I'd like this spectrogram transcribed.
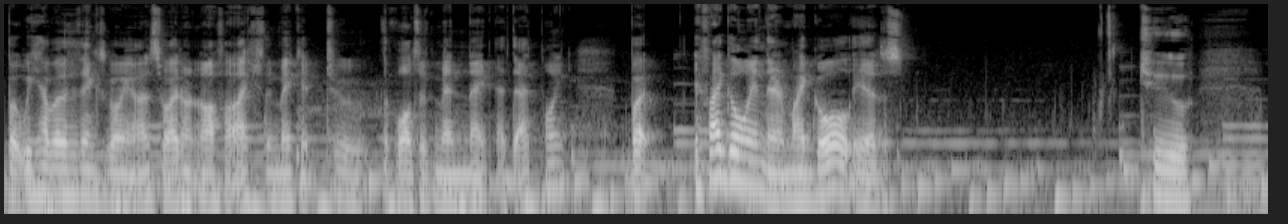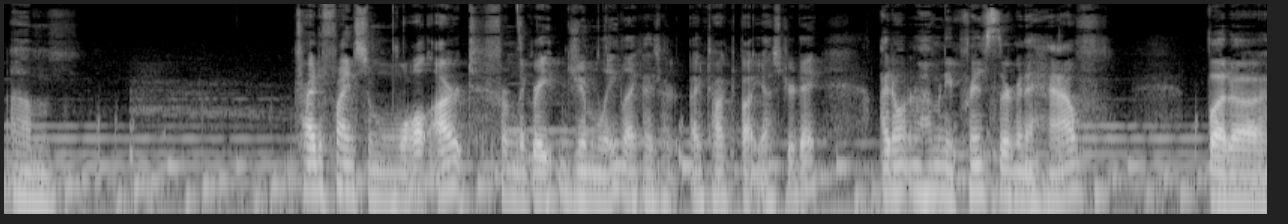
But we have other things going on, so I don't know if I'll actually make it to the Vault of Midnight at that point. But if I go in there, my goal is to um, try to find some wall art from the great Jim Lee, like I, I talked about yesterday. I don't know how many prints they're going to have, but uh,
